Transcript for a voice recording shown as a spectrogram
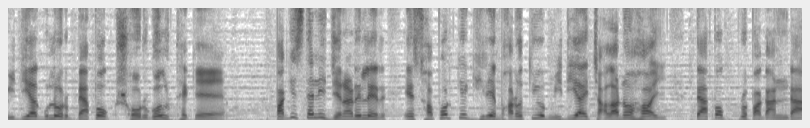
মিডিয়াগুলোর ব্যাপক শোরগোল থেকে। পাকিস্তানি জেনারেলের এ সফরকে ঘিরে ভারতীয় মিডিয়ায় চালানো হয় ব্যাপক প্রোপাগান্ডা।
